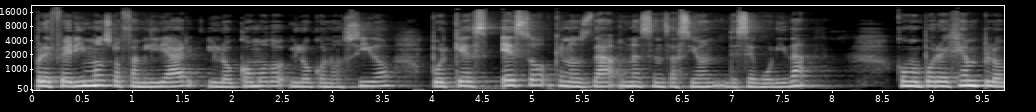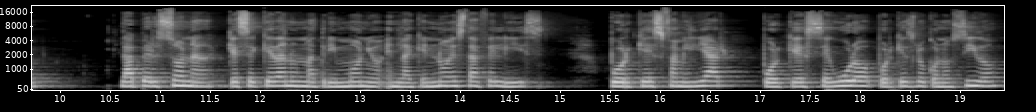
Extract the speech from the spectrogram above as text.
preferimos lo familiar y lo cómodo y lo conocido porque es eso que nos da una sensación de seguridad. Como por ejemplo, la persona que se queda en un matrimonio en la que no está feliz porque es familiar, porque es seguro, porque es lo conocido,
